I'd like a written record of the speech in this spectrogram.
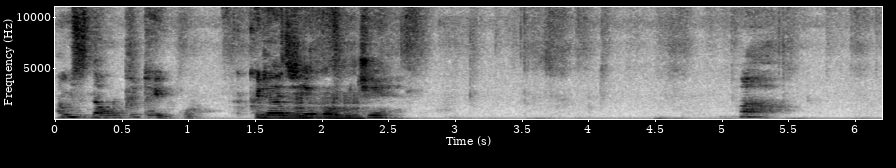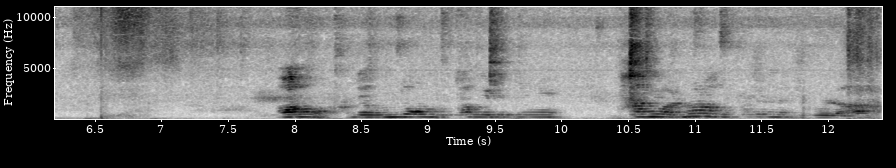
아무튼 나 옷부터 입고. 그래야지 얘가 음, 음. 오지. 아. 아우, 내가 운동을 못하고 이랬더니 당이 얼마나 높아졌는지 몰라.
